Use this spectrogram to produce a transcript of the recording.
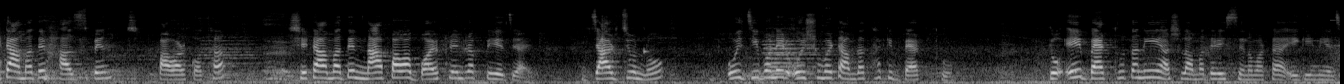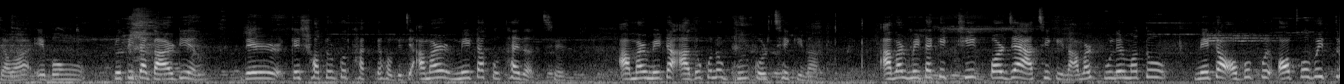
যেটা আমাদের হাজবেন্ড পাওয়ার কথা, সেটা আমাদের না পাওয়া বয়ফ্রেন্ডরা পেয়ে যায়। যার জন্য ওই জীবনের ওই সময়টা আমরা থাকি ব্যর্থ। তো এই ব্যর্থতা নিয়ে আসলে আমাদের এই সিনেমাটা এগিয়ে নিয়ে যাওয়া এবং প্রতিটা গার্ডিয়ানদেরকে সতর্ক থাকতে হবে যে, আমার মেয়েটা কোথায় যাচ্ছে? আমার মেয়েটা আদৌ কোনো ভুল করছে কি না আমার মেয়েটা কি ঠিক পর্যায়ে আছে কি না আমার ফুলের মতো মেয়েটা অপবিত্র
